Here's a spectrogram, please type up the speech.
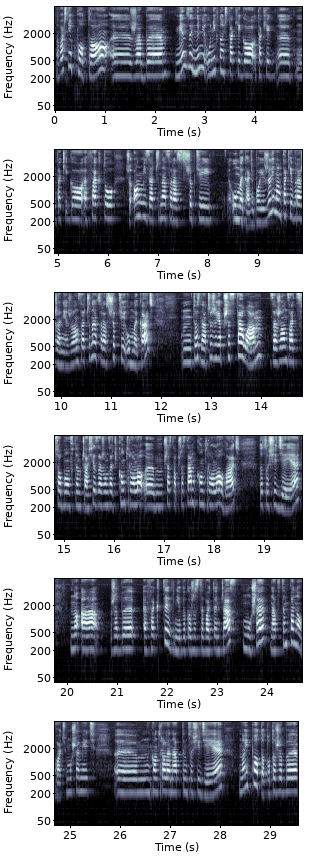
No właśnie po to, y, żeby między innymi uniknąć takiego, takie, y, takiego efektu, że on mi zaczyna coraz szybciej umykać, bo jeżeli mam takie wrażenie, że on zaczyna coraz szybciej umykać, to znaczy, że ja przestałam zarządzać sobą w tym czasie, zarządzać kontrolo, przesta, przestałam kontrolować to, co się dzieje. No a żeby efektywnie wykorzystywać ten czas, muszę nad tym panować, muszę mieć kontrolę nad tym, co się dzieje. No i po to, po to, żeby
